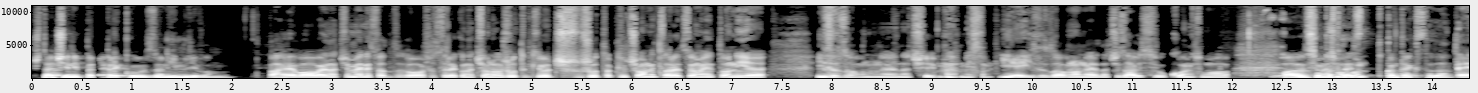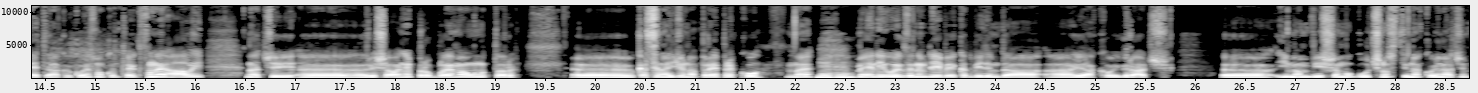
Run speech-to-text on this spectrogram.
Šta čini prepreku zanimljivom? Pa evo ovaj, znači meni sad, ovo što se rekao, znači ono, žuti ključ, žuta ključonica, recimo meni to nije izazovno, ne, znači, mislim, je izazovno, ne, znači, zavisi u kojem smo... U kojem konteksta, da. Te, tako, u kojem smo kontekstu, ne, ali, znači, e, rješavanje problema unutar, e, kad se naiđu na prepreku, ne, uh meni je uvijek zanimljivije kad vidim da ja kao igrač e, imam više mogućnosti na koji način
